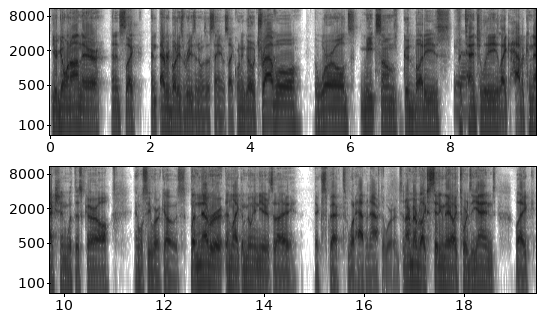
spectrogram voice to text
you're going on there, and it's like, and everybody's reason it was the same. It's like we're gonna go travel the world, meet some good buddies, Yeah. potentially like have a connection with this girl, and we'll see where it goes. But never in like a million years did I expect what happened afterwards. And I remember like sitting there like towards the end, like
